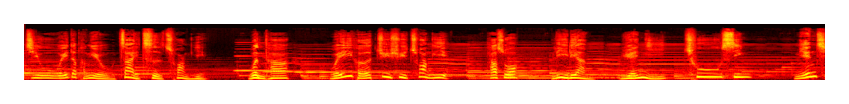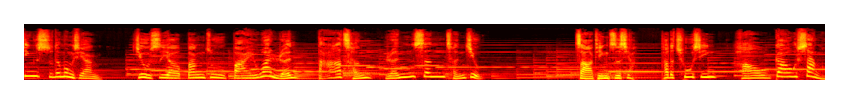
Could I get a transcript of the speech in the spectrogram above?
久违的朋友再次创业，问他为何继续创业？他说：“力量源于初心。年轻时的梦想就是要帮助百万人达成人生成就。”乍听之下，他的初心好高尚哦。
